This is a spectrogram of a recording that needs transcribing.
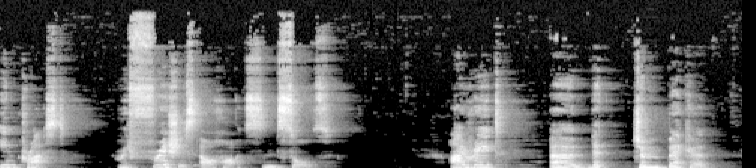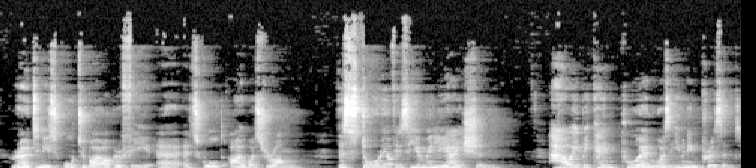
in Christ refreshes our hearts and souls. I read um, that Jim Bakker wrote in his autobiography, uh, it's called I Was Wrong, the story of his humiliation how he became poor and was even imprisoned.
